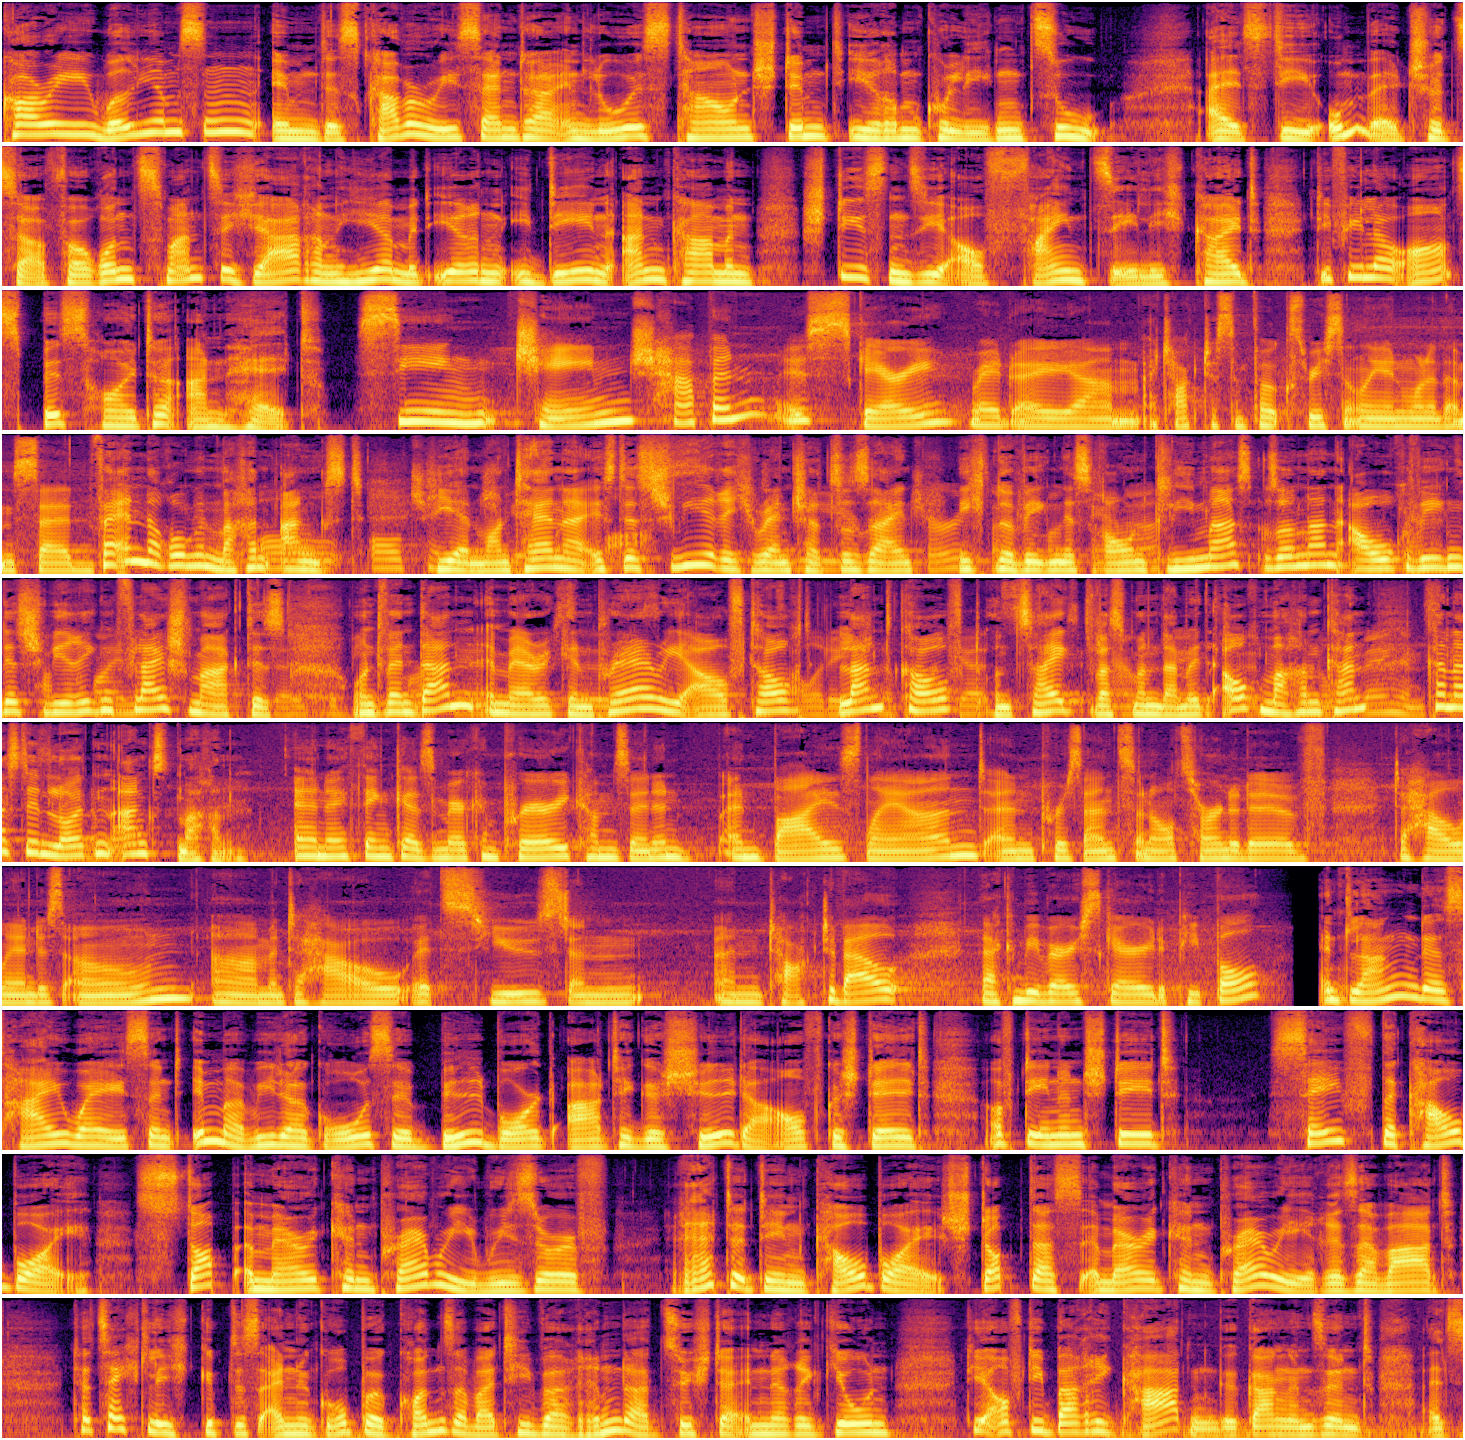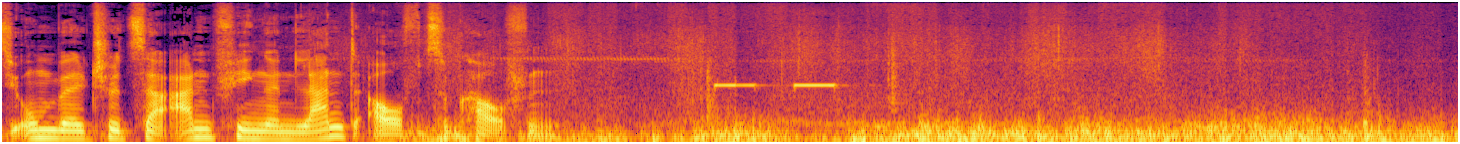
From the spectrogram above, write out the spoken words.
Corey Williamson im Discovery Center in Lewistown stimmt ihrem Kollegen zu. Als die Umweltschützer vor rund 20 Jahren hier mit ihren Ideen ankamen, stießen sie auf Feindseligkeit, die vielerorts bis heute anhält. Seeing change happen is scary, right? I, um, I talked to some folks recently and one of them said, Veränderungen machen Angst. Hier in Montana ist es schwierig, Rancher zu sein. Nicht nur wegen des rauen Klimas, sondern auch wegen des schwierigen Fleischmarktes. Und wenn dann American Prairie auftaucht, Land kauft und zeigt, was man damit auch machen kann, kann das den Leuten Angst machen. And I think as American Prairie comes in and, and buys land and presents an alternative to how land is owned um, and to how it's used and, and talked about, that can be very scary to people. Entlang des Highways sind immer wieder große Billboard-artige Schilder aufgestellt, auf denen steht Save the Cowboy, Stop American Prairie Reserve, Rettet den Cowboy, stoppt das American Prairie Reservat. Tatsächlich gibt es eine Gruppe konservativer Rinderzüchter in der Region, die auf die Barrikaden gegangen sind, als die Umweltschützer anfingen, Land aufzukaufen.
